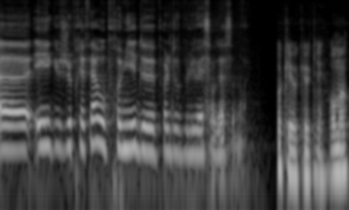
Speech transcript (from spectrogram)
euh, et que je préfère au premier de Paul W.S. Anderson. ouais. Ok ok ok. Romain.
